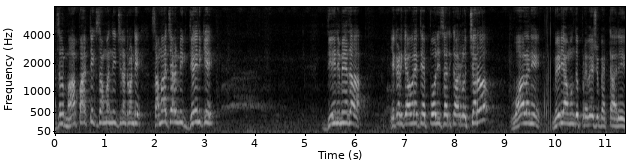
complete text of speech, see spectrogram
అసలు మా పార్టీకి సంబంధించినటువంటి సమాచారం మీకు దేనికి? దీని మీద ఇక్కడికి ఎవరైతే పోలీస్ అధికారులు వచ్చారో వాళ్ళని మీడియా ముందు ప్రవేశపెట్టాలి.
